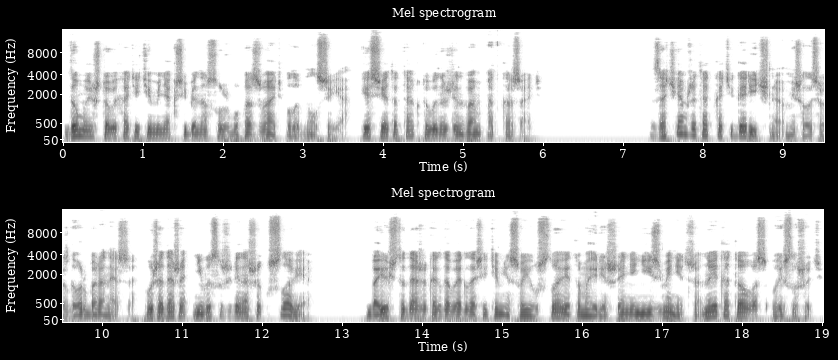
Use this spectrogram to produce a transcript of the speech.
«Думаю, что вы хотите меня к себе на службу позвать», — улыбнулся я. «Если это так, то вынужден вам отказать». «Зачем же так категорично?» — вмешалась в разговор баронесса. «Вы же даже не выслушали наши условия». «Боюсь, что даже когда вы огласите мне свои условия, то мое решение не изменится, но я готов вас выслушать».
